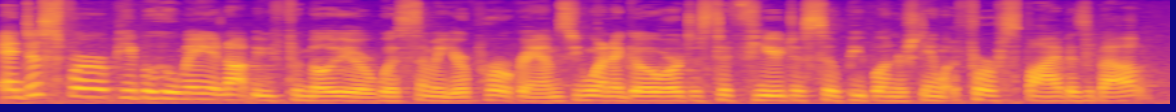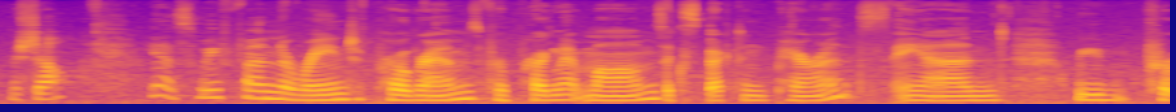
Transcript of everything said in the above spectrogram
And just for people who may not be familiar with some of your programs, you want to go over just a few just so people understand what First Five is about, Michelle? Yes, we fund a range of programs for pregnant moms, expecting parents, and we pr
